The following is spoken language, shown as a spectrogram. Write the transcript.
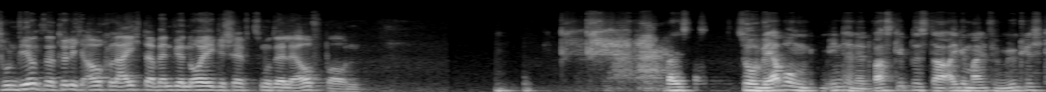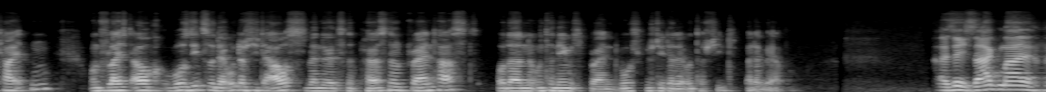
tun wir uns natürlich auch leichter, wenn wir neue Geschäftsmodelle aufbauen. Zur Werbung im Internet, was gibt es da allgemein für Möglichkeiten? Und vielleicht auch, wo sieht so der Unterschied aus, wenn du jetzt eine Personal Brand hast oder eine Unternehmensbrand? Wo besteht da der Unterschied bei der Werbung? Also ich sage mal,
